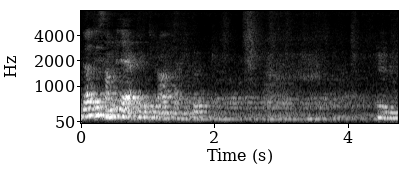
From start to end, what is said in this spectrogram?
যা তুই সামনে যা একটা কিছু না থাকে তো হুম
